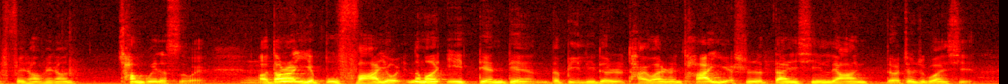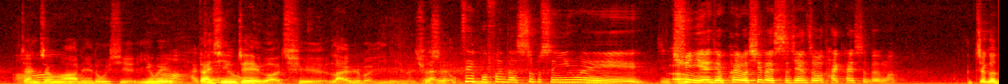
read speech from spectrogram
非常非常常规的思维。啊，当然也不乏有那么一点点的比例的台湾人，他也是担心两岸的政治关系、战争啊这些东西，因为担心这个去来日本移民的，确实有。这部分的是不是因为去年就佩洛西的事件之后才开始的吗？这个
